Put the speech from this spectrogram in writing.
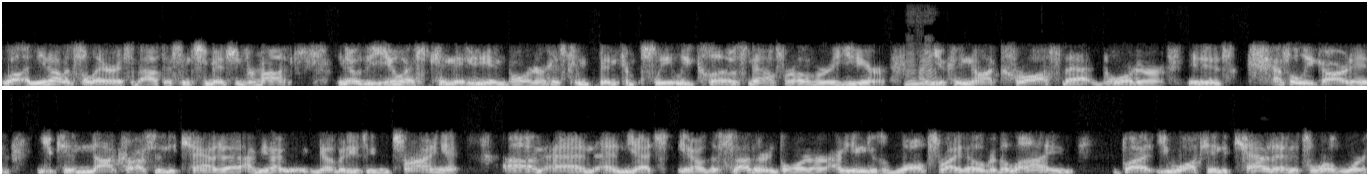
Well, and you know what's hilarious about this, since you mentioned Vermont, you know, the U.S. Canadian border has com- been completely closed now for over a year. Mm-hmm. Uh, you cannot cross that border. It is heavily guarded. You cannot cross into Canada. I mean, I, nobody's even trying it. Um, and and yet, you know, the southern border. I mean, you can just waltz right over the line, but you walk into Canada and it's World War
